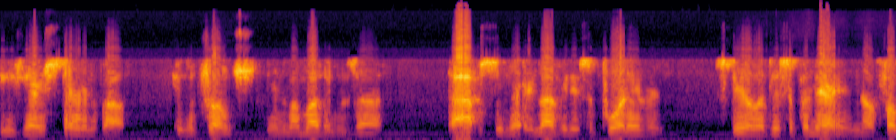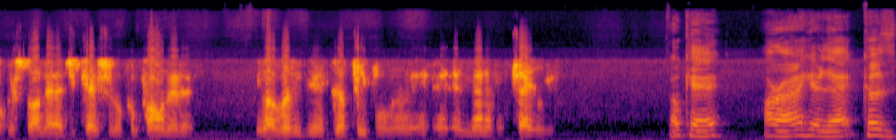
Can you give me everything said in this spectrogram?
he was very stern about his approach. And my mother was uh, the opposite, very loving and supportive, and still a disciplinarian. You know, focused on the educational component and you know, really being good people and, and, and men of integrity. Okay, all right, I hear that because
